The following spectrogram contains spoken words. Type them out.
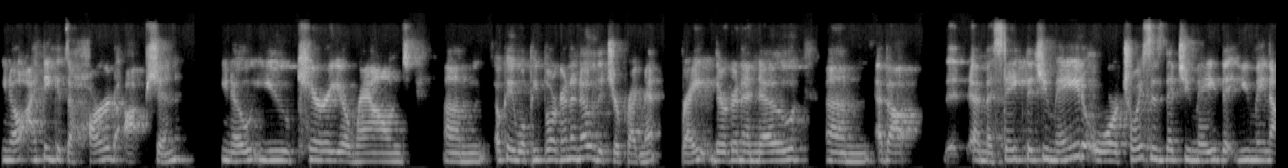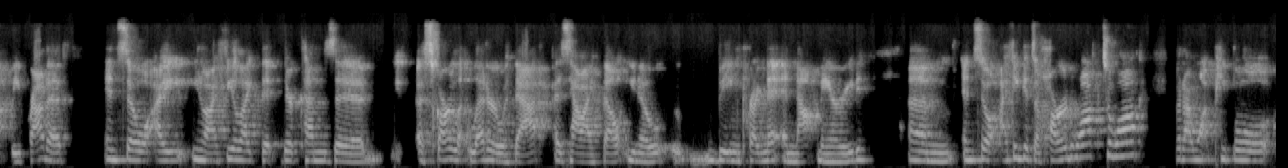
You know, I think it's a hard option you know you carry around um, okay well people are going to know that you're pregnant right? They're going to know um, about a mistake that you made or choices that you made that you may not be proud of. And so i you know i feel like that there comes a, a scarlet letter with that as how i felt you know being pregnant and not married. Um, and so i think it's a hard walk to walk but I want people,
